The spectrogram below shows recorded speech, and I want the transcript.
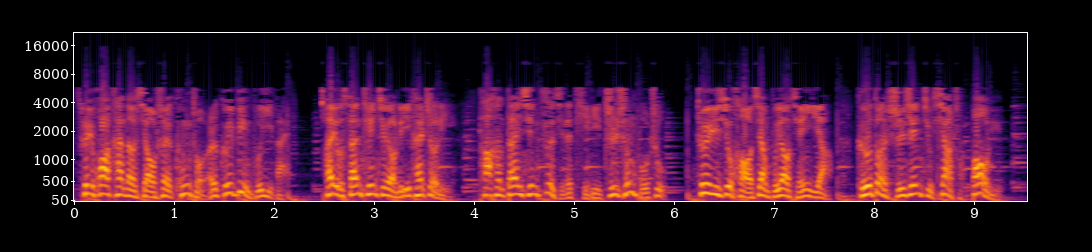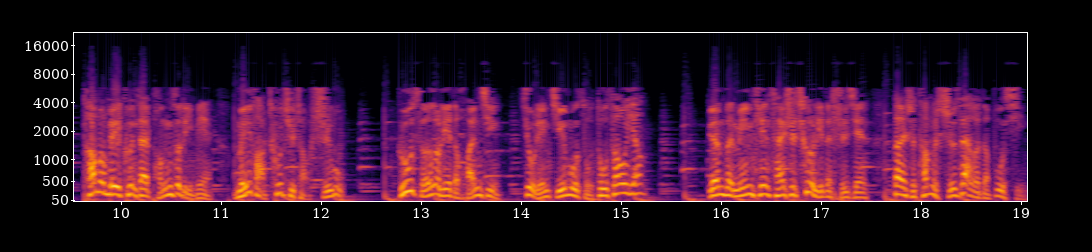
翠花看到小帅空手而归，并不意外。还有三天就要离开这里。他很担心自己的体力支撑不住，这一就好像不要钱一样，隔段时间就下场暴雨。他们被困在棚子里面，没法出去找食物。如此恶劣的环境，就连节目组都遭殃。原本明天才是撤离的时间，但是他们实在饿得不行，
